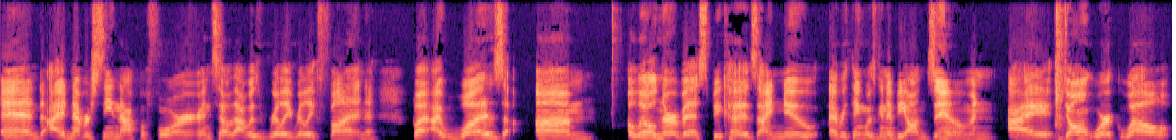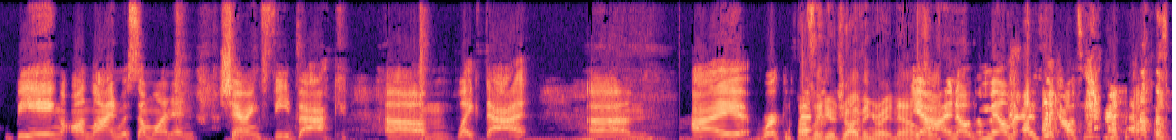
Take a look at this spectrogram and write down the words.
And I had never seen that before. And so that was really, really fun. But I was, um, a little nervous because I knew everything was going to be on Zoom and I don't work well being online with someone and sharing feedback um, like that. Um, I work. Sounds better. like you're driving right now. Yeah, I know. The mailman is like outside right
